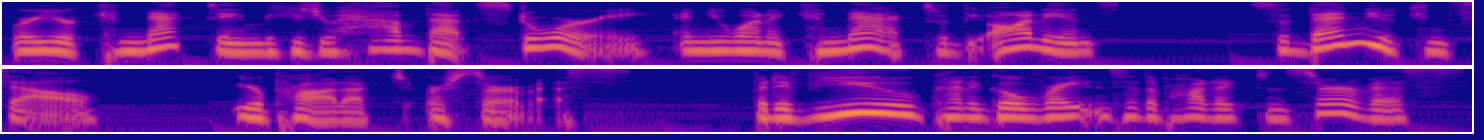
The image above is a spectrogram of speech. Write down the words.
where you're connecting because you have that story and you want to connect with the audience, so then you can sell your product or service. But if you kind of go right into the product and service,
